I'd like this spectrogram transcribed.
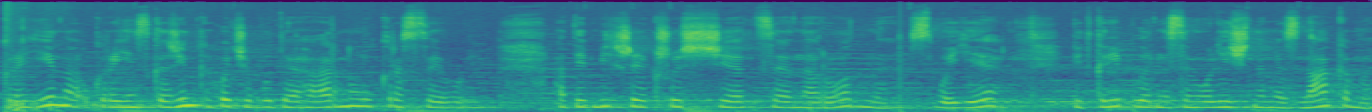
Україна, українська жінка хоче бути гарною, красивою. А тим більше, якщо ще це народне, своє, підкріплене символічними знаками,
